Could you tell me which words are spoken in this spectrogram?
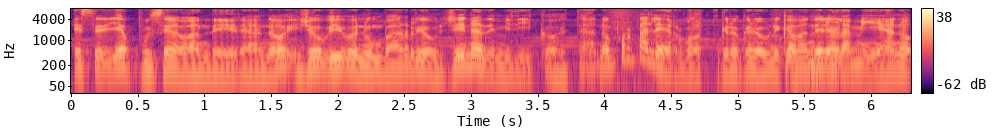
ese día puse la bandera, ¿no? Y yo vivo en un barrio llena de milicos, está, ¿no? Por Palermo. Creo que la única bandera era la mía, ¿no?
